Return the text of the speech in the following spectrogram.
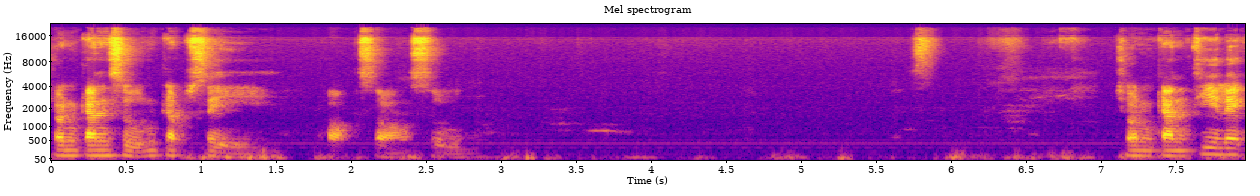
ชนกัน 0 กับ 4 ออก 2 0 ชนกันที่เลข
